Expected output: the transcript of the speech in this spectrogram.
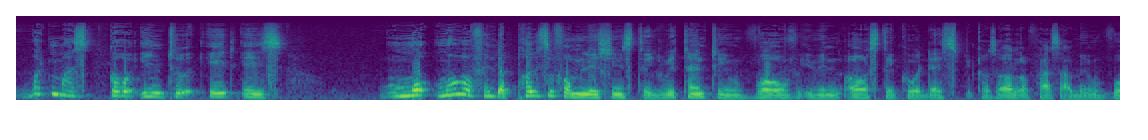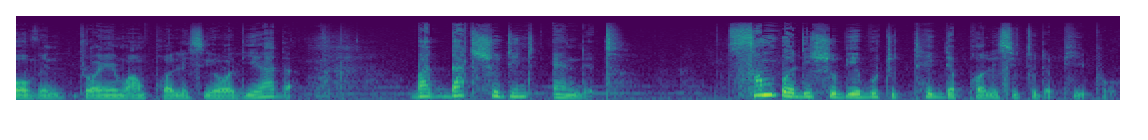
What must go into it is more, more often the policy formulation stage, we tend to involve even all stakeholders because all of us have been involved in drawing one policy or the other. But that shouldn't end it. Somebody should be able to take the policy to the people.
